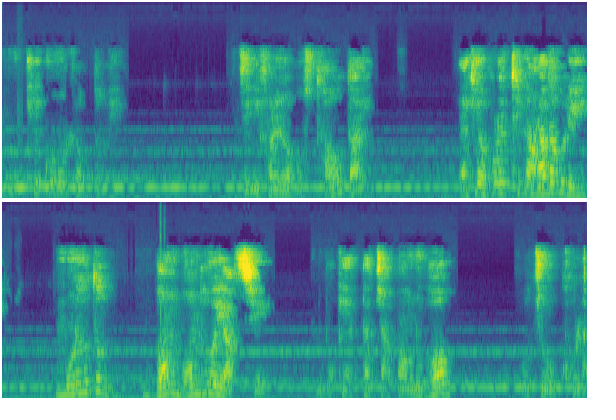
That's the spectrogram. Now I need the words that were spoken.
মুখে কোনো শব্দ নেই। জেনিফারের অবস্থাও তাই। একে অপরের থেকে আলাদা হলে মনে হতো দম বন্ধ হয়ে আসছে। বুকে একটা চাপা অনুভব ও চোখ খোলা।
